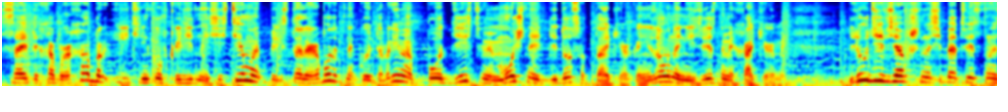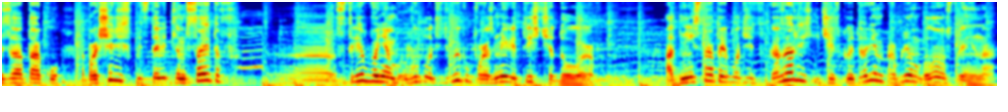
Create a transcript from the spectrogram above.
Сайты Хабр-Хабр и Тинькофф кредитные системы перестали работать на какое-то время под действиями мощной DDoS-атаки, организованной неизвестными хакерами. Люди, взявшие на себя ответственность за атаку, обращались к представителям сайтов э, с требованием выплатить выкуп в размере 1000 долларов. Администраторы платить отказались, и через какое-то время проблема была устранена.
